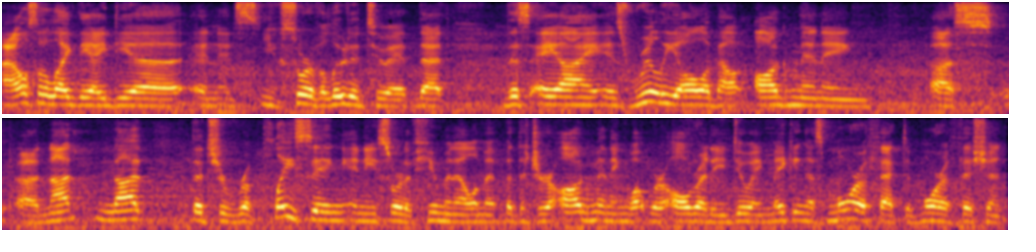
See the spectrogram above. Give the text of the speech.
I also like the idea, and it's you sort of alluded to it that this AI is really all about augmenting us, uh, not not that you're replacing any sort of human element, but that you're augmenting what we're already doing, making us more effective, more efficient,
